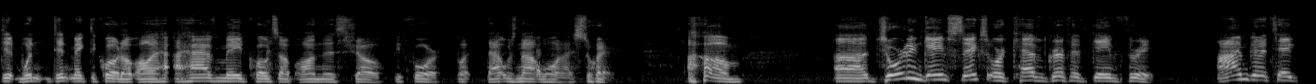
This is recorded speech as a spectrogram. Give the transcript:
did, wouldn't didn't make the quote up. I, I have made quotes up on this show before, but that was not one. I swear. Um, uh, Jordan game six or Kev Griffith game three. I'm gonna take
